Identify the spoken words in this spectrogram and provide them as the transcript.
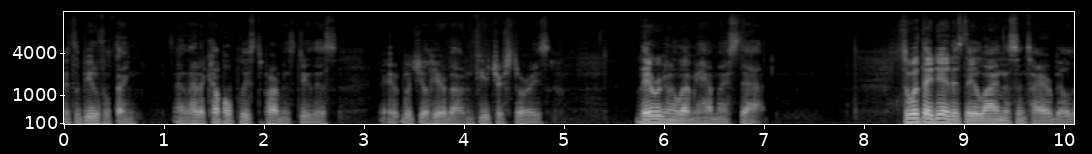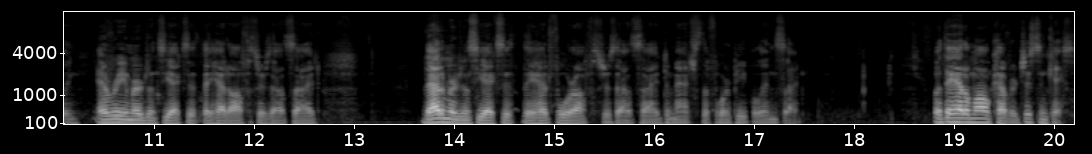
it's a beautiful thing. I've had a couple police departments do this, eh, which you'll hear about in future stories they were going to let me have my stat. So what they did is they lined this entire building. Every emergency exit, they had officers outside. That emergency exit, they had four officers outside to match the four people inside. But they had them all covered just in case,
